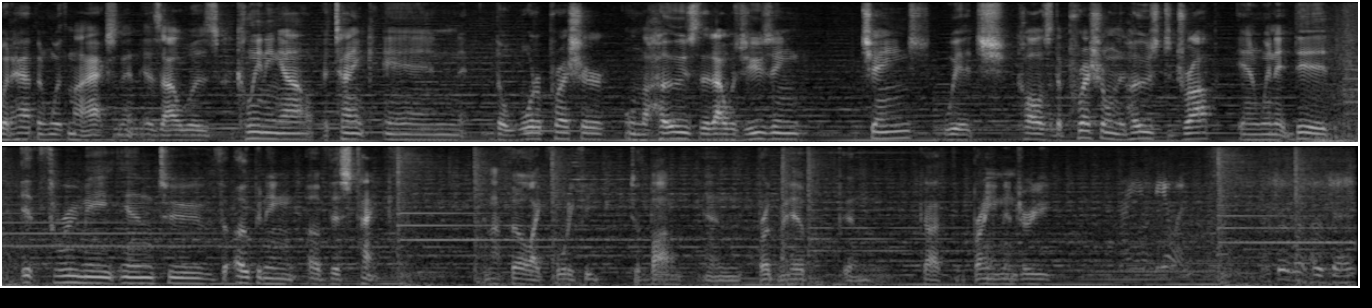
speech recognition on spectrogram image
What happened with my accident is I was cleaning out a tank and the water pressure on the hose that I was using changed, which caused the pressure on the hose to drop. And when it did, it threw me into the opening of this tank. And I fell like 40 feet to the bottom and broke my hip and got a brain injury. How are you feeling? I'm feeling okay.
